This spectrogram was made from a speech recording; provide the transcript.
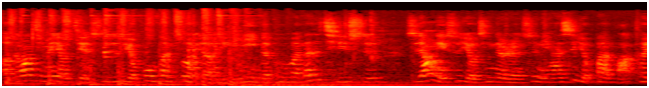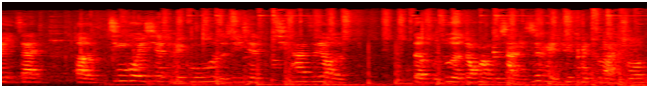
呃，刚刚前面有解释，就是有部分做呃隐匿的部分，但是其实只要你是有心的人士，你还是有办法可以在呃经过一些推估或者是一些其他资料的。的辅助的状况之下，你是可以去推出来说，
